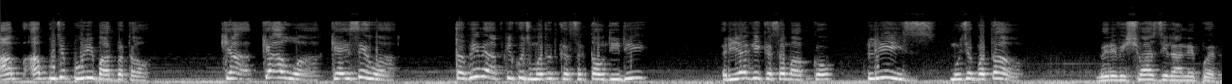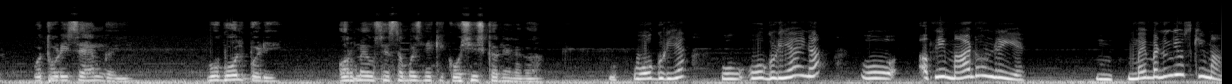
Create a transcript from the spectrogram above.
आप आप मुझे पूरी बात बताओ। क्या क्या हुआ? कैसे हुआ? तभी मैं आपकी कुछ मदद कर सकता हूँ दीदी। रिया की कसम आपको प्लीज़ मुझे बताओ। मेरे विश्वास दिलाने पर वो थोड़ी सहम गई। वो बोल पड़ी और मैं उसे समझने की कोशिश करने लगा। वो गुड़िया, वो वो गुड़िया है ना, वो अपनी माँ ढूंढ रही है। मैं बनूँगी उसकी माँ।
